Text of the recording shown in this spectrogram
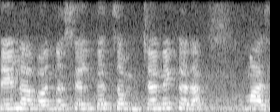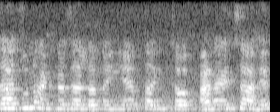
ते लावा. नसेल तर चमच्याने करा. माझं अजून आणणं झालं नाहीये. आता इथं आणायचं आहे.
